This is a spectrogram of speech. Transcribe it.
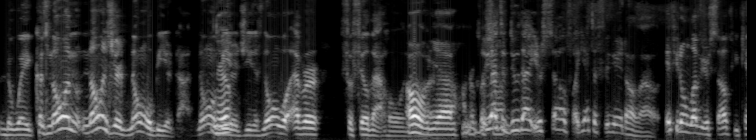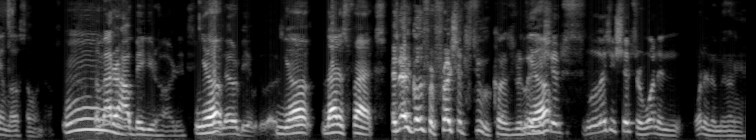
the way, because no one, no one's your, no one will be your God. No one will Yep. be your Jesus. No one will ever fulfill that hole. in your Oh, heart. yeah, 100%. So you have to do that yourself. Like you have to figure it all out. If you don't love yourself, you can't love someone else. No matter Mm. how big your heart is, you'll never be able to love. someone That is facts. And that goes for friendships too, because relationships relationships are one in one in a million.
